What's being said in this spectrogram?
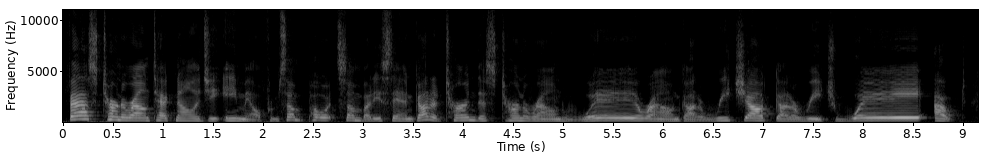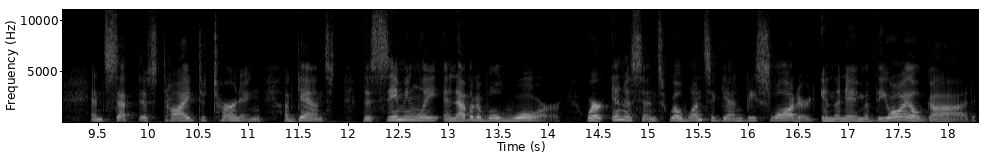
Fast turnaround technology email from some poet, somebody saying, Gotta turn this turnaround way around, gotta reach out, gotta reach way out and set this tide to turning against the seemingly inevitable war, where innocents will once again be slaughtered in the name of the oil god,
